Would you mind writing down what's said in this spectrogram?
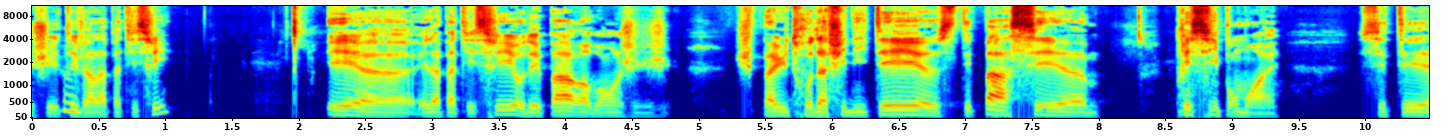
j'ai été vers la pâtisserie. Et, la pâtisserie, au départ, bon, j'ai pas eu trop d'affinité. C'était pas assez précis pour moi. C'était,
